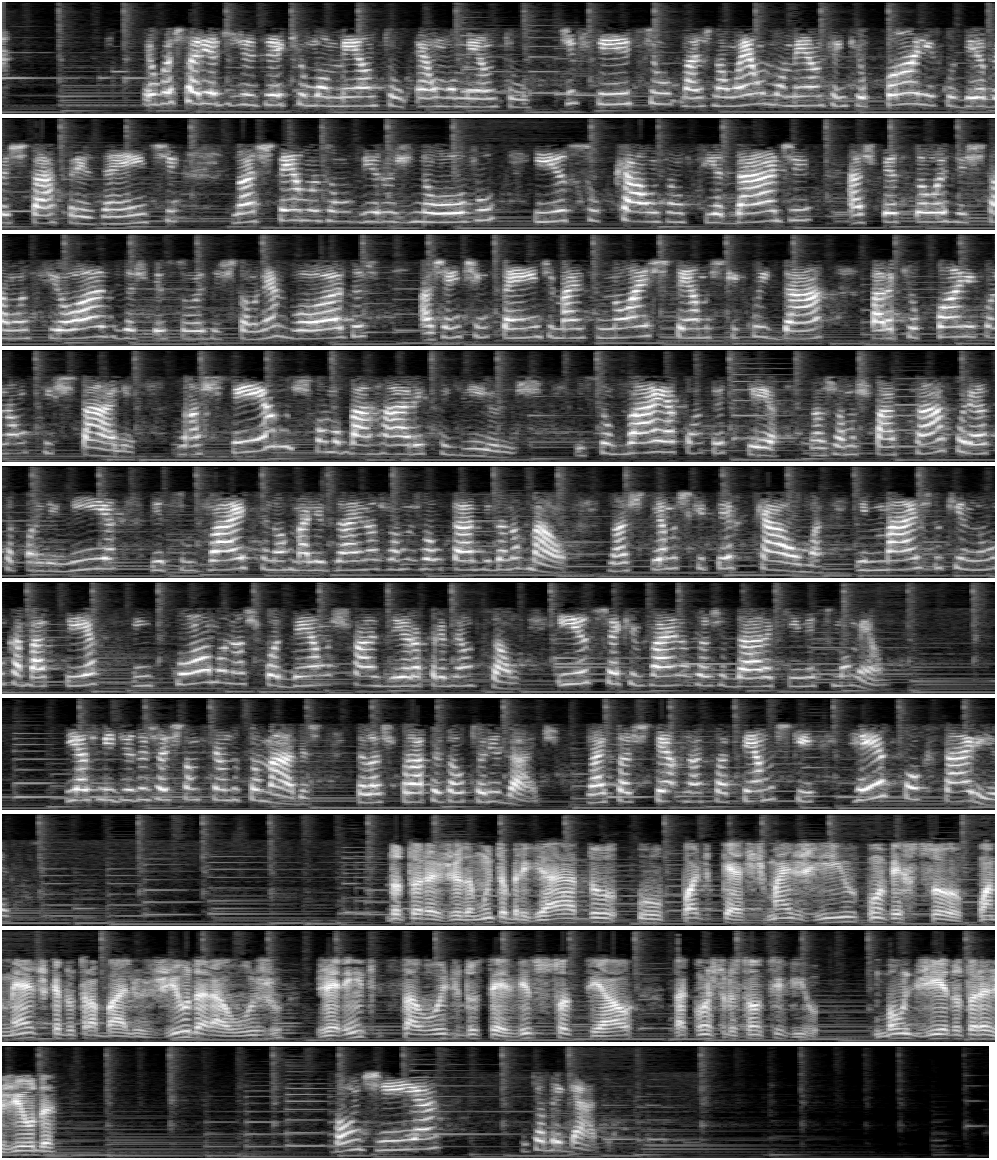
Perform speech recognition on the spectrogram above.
Eu gostaria de dizer que o momento é um momento difícil, mas não é um momento em que o pânico deva estar presente. Nós temos um vírus novo e isso causa ansiedade, as pessoas estão ansiosas, as pessoas estão nervosas. A gente entende, mas nós temos que cuidar para que o pânico não se instale. Nós temos como barrar esse vírus. Isso vai acontecer. Nós vamos passar por essa pandemia, isso vai se normalizar e nós vamos voltar à vida normal. Nós temos que ter calma e, mais do que nunca, bater em como nós podemos fazer a prevenção. Isso é que vai nos ajudar aqui nesse momento. E as medidas já estão sendo tomadas pelas próprias autoridades. Nós só, nós só temos que reforçar isso. Doutora Gilda, muito obrigado. O podcast Mais Rio conversou com a médica do trabalho Gilda Araújo, gerente de saúde do Serviço Social da Construção Civil. Bom dia, doutora Gilda. Bom dia, muito obrigada.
